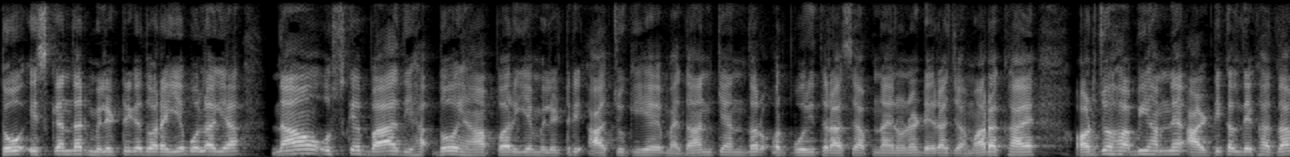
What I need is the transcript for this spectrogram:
तो इसके अंदर मिलिट्री के द्वारा ये बोला गया। नाउ उसके बाद दो यहाँ पर ये मिलिट्री आ चुकी है मैदान के अंदर, और पूरी तरह से अपना इन्होंने डेरा जमा रखा है। और जो अभी हमने आर्टिकल देखा था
